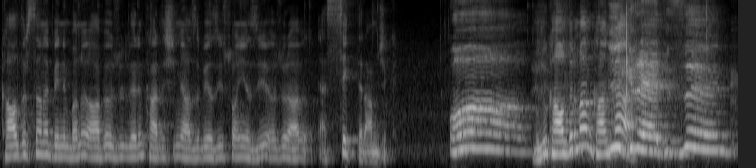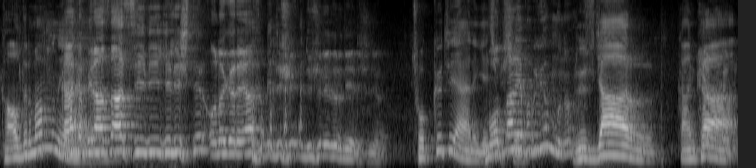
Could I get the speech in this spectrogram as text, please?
kaldırsana benim bana abi özür dilerim kardeşim yazdı bir yazıyı son yazıyı özür abi. Ya siktir amcık. Oo! Bunu kaldırmam kanka. Igred, zınk. Kaldırmam bunu yani. Kanka biraz daha CV geliştir ona göre yaz bir düşün, düşünülür diye düşünüyorum. Çok kötü yani geçmişi. Modlar yapabiliyor mu bunu? Rüzgar. Kanka Yapıyorum.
